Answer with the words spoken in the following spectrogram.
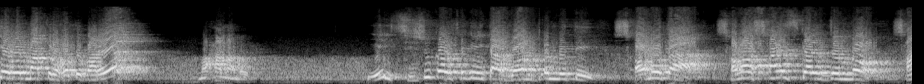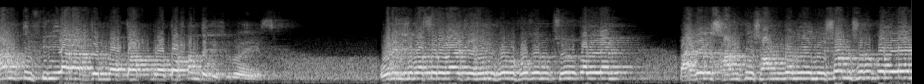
কেবলমাত্র হতে পারে মহামানব। এই শিশুকাল থেকেই তার বন্টন নীতি সমতা সমাজ সংস্কারের জন্য, শান্তি ফিরিয়ে আনার জন্য তৎপর তখন থেকে শুরু হয়ে গেছে। উনিশ বছর বয়সে হিলফুল ফুজুল শুরু করলেন, তাদের শান্তি সঙ্গ নিয়ে মিশন শুরু করলেন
